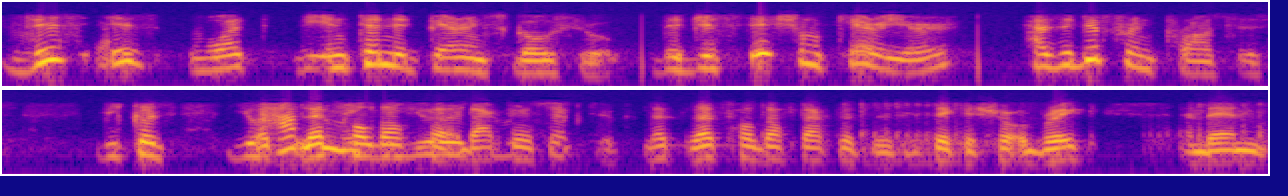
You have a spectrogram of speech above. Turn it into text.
this is what the intended parents go through. The gestational carrier has a different process because you let's, have let's to make hold off, uh, doctor. receptive. Let, let's hold off, doctor, to take a short break and then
